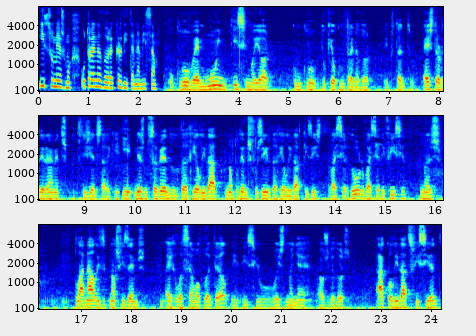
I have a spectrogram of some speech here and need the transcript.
isso mesmo. O treinador acredita na missão. O clube é muitíssimo maior como clube do que eu como treinador e, portanto, é extraordinariamente prestigiante estar aqui. E mesmo sabendo da realidade, porque não podemos fugir da realidade que existe, vai ser duro, vai ser difícil, mas pela análise que nós fizemos em relação ao plantel, e disse-o hoje de manhã aos jogadores, há qualidade suficiente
